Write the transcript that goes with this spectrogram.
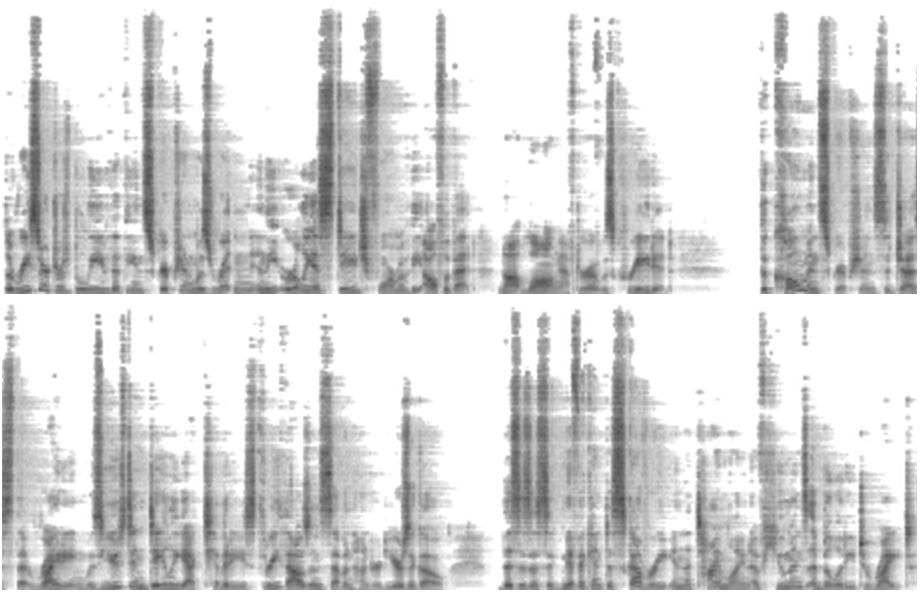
the researchers believe that the inscription was written in the earliest stage form of the alphabet, not long after it was created. The comb inscription suggests that writing was used in daily activities 3,700 years ago. This is a significant discovery in the timeline of humans' ability to write.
